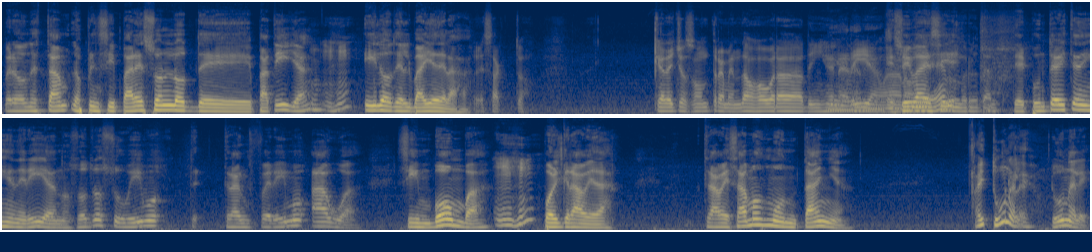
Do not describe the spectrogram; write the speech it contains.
Pero donde están los principales son los de Patilla y los del Valle de Laja. Exacto. Que de hecho son tremendas obras de ingeniería. Eso. Eso iba a Bien decir. brutal. Desde el punto de vista de ingeniería, nosotros subimos, transferimos agua sin bomba Ujú. por gravedad. Atravesamos montañas, Hay túneles. túneles,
